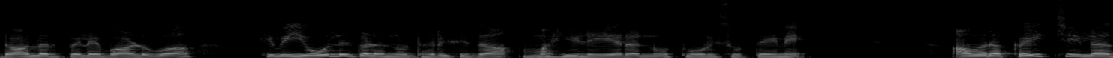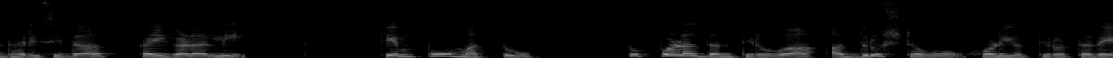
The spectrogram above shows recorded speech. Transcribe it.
ಡಾಲರ್ ಬೆಲೆ ಬಾಳುವ ಕಿವಿಯೋಲೆಗಳನ್ನು ಧರಿಸಿದ ಮಹಿಳೆಯರನ್ನು ತೋರಿಸುತ್ತೇನೆ. ಅವರ ಕೈಚೀಲ ಧರಿಸಿದ ಕೈಗಳಲ್ಲಿ ಕೆಂಪು ಮತ್ತು ತುಪ್ಪಳದಂತಿರುವ ಅದೃಷ್ಟವು ಹೊಳೆಯುತ್ತಿರುತ್ತದೆ.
